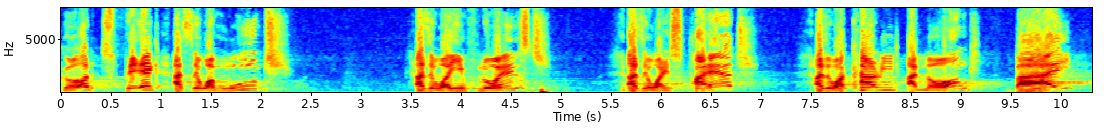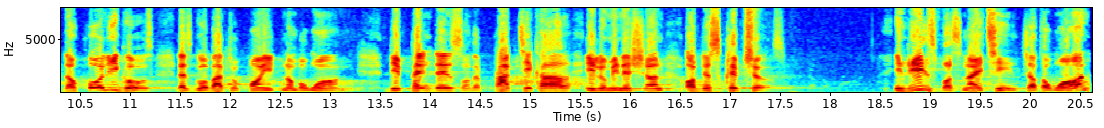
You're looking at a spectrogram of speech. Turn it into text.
God spake as they were moved, as they were influenced, as they were inspired, as they were carried along by the Holy Ghost. Let's go back to point number one. Dependence on the practical illumination of the scriptures. In this verse 19, chapter 1,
